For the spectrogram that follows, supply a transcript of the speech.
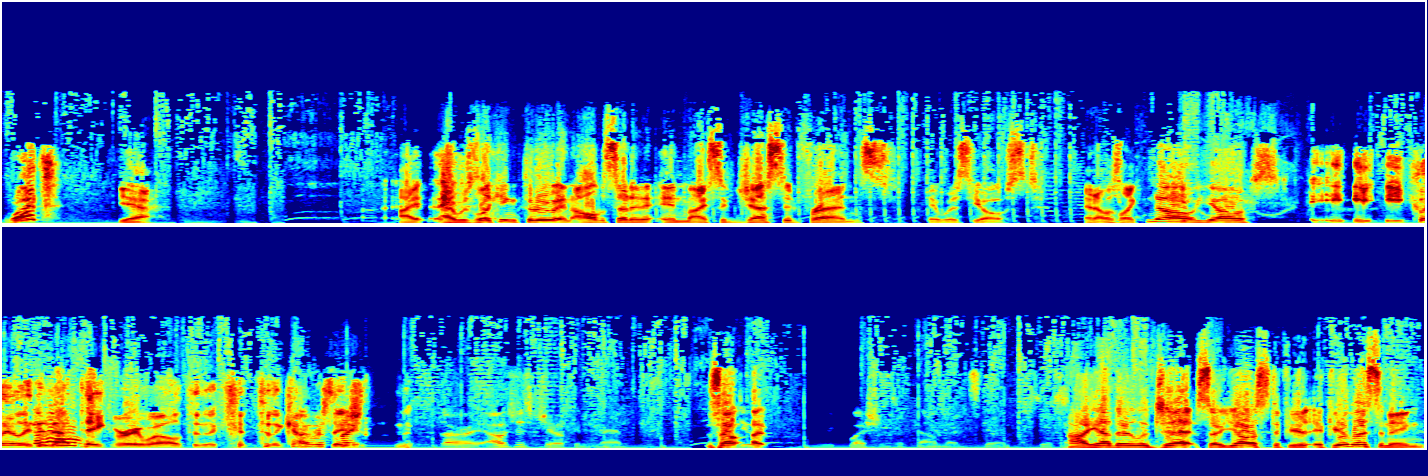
What? Yeah. I I was looking through, and all of a sudden, in my suggested friends, it was Yoast. and I was like, "No, Yost." He, he, he clearly did not take very well to the to the I like- conversation. Sorry, I was just joking, man. So, Do I, questions and comments there. Just- oh yeah, they're legit. So Yost, if you're if you're listening,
